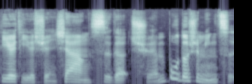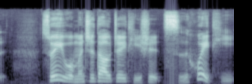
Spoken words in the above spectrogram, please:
第二题的选项四个全部都是名词，所以我们知道这一题是词汇题，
